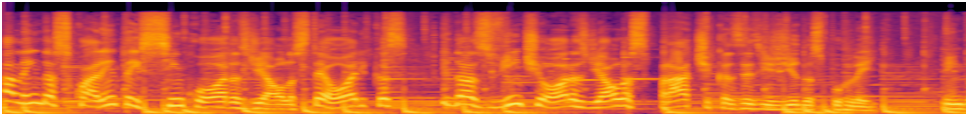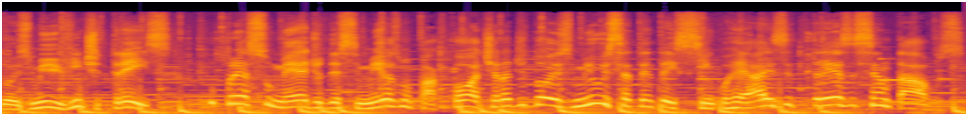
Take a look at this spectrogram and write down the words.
além das 45 horas de aulas teóricas e das 20 horas de aulas práticas exigidas por lei. Em 2023, o preço médio desse mesmo pacote era de R$ 2.075,13,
